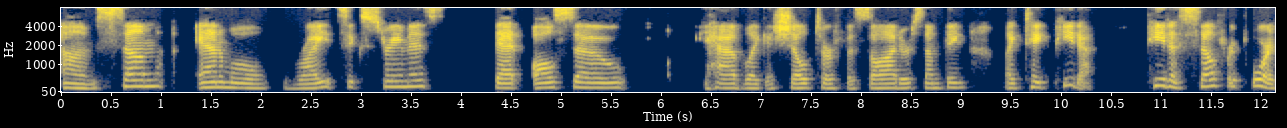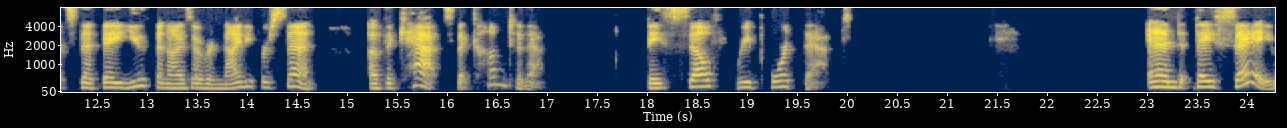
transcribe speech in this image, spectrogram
um, some animal rights extremists that also have like a shelter facade or something, like take PETA. PETA self reports that they euthanize over 90% of the cats that come to them. They self report that. And they say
